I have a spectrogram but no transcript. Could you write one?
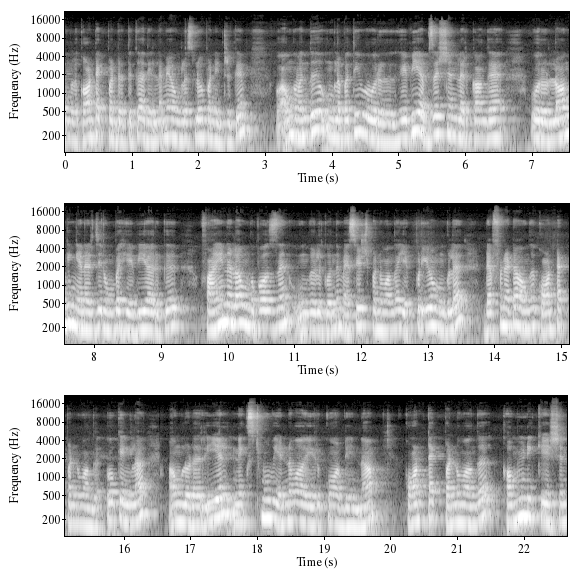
உங்களை காண்டாக்ட் பண்ணுறதுக்கு அது எல்லாமே அவங்கள ஸ்லோ பண்ணிகிட்ருக்கு அவங்க வந்து உங்களை பற்றி ஒரு ஹெவி அப்சஷனில் இருக்காங்க. ஒரு லாங்கிங் எனர்ஜி ரொம்ப ஹெவியாக இருக்குது ஃபைனலாக உங்கள் பர்சன் உங்களுக்கு வந்து மெசேஜ் பண்ணுவாங்க. எப்படியோ உங்களை டெஃபினட்டாக அவங்க காண்டாக்ட் பண்ணுவாங்க. ஓகேங்களா அவங்களோட ரியல் நெக்ஸ்ட் மூவ் என்னவா இருக்கும் அப்படின்னா காண்டாக்ட் பண்ணுவாங்க. கம்யூனிகேஷன்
